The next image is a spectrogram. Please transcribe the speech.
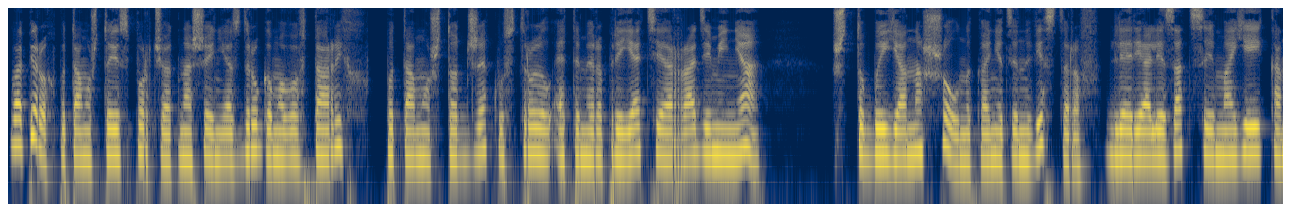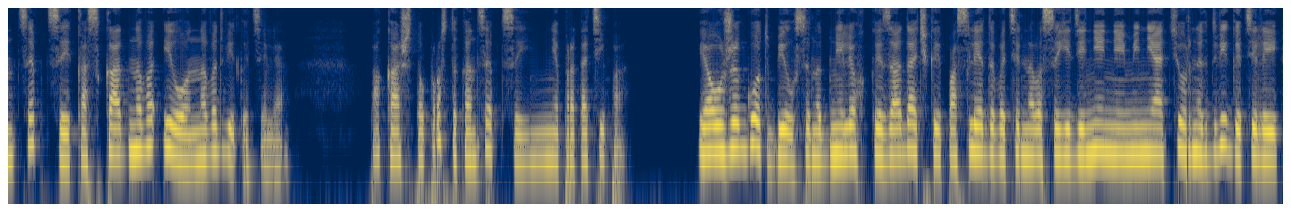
Во-первых, потому что испорчу отношения с другом, а во-вторых, потому что Джек устроил это мероприятие ради меня, чтобы я нашел, наконец, инвесторов для реализации моей концепции каскадного ионного двигателя. Пока что просто концепции, не прототипа. Я уже год бился над нелегкой задачкой последовательного соединения миниатюрных двигателей,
